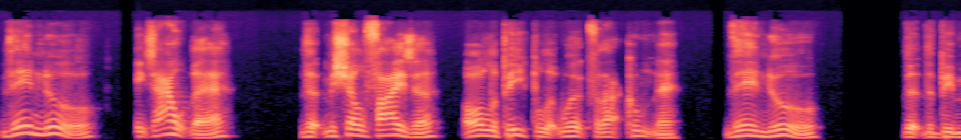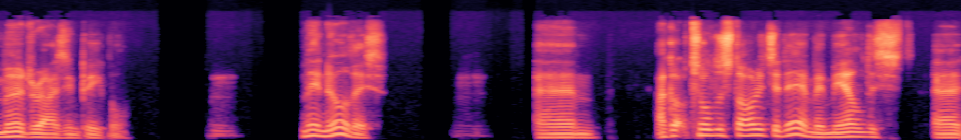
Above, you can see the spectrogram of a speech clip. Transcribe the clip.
they know it's out there that Michelle Pfizer, all the people that work for that company, they know that they've been murderizing people. Mm. They know this. Um, I got told a story today. I mean, my eldest, uh,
